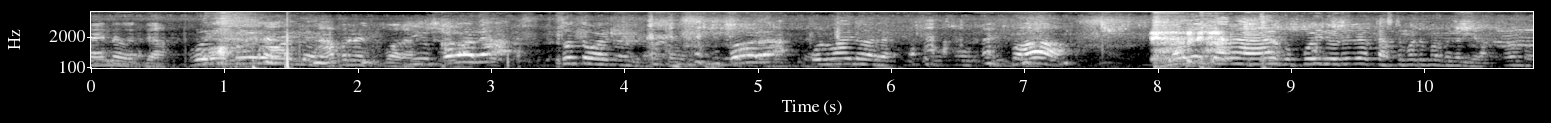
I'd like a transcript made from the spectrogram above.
போனா என்ன வச்சா? ஒரு மாதிரி வரல அப்புறம் எடுத்து போறேன் நீ போற சொத்தை வாங்கிட்டு வர போற ஒன்று வாங்கிட்டு வர. அப்பா வேலைக்காரன் போய் விட கஷ்டப்பட்டு பணம் கிடைக்கிறான் ஆமா.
